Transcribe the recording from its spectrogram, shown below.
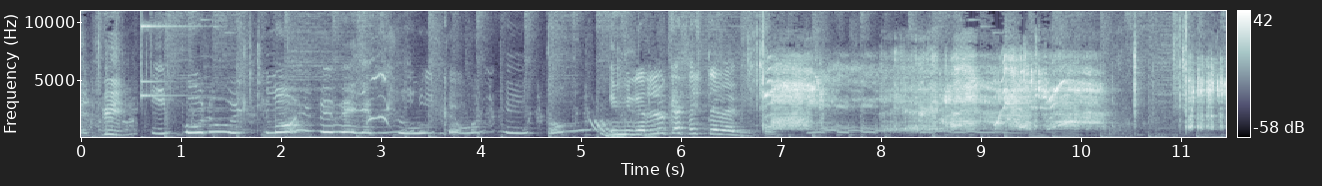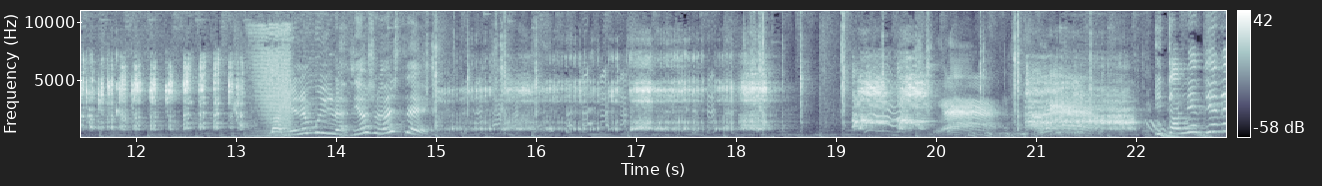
Delfín. Y por último, el bebé de Blue, qué bonito. Y mirad lo que hace este bebito. También es muy gracioso este. Y también tiene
